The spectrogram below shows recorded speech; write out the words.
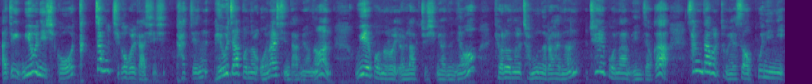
아직 미혼이시고 특정 직업을 가시, 가진 배우자분을 원하신다면은 위에 번호로 연락 주시면은요 결혼을 전문으로 하는 최보나 매니저가 상담을 통해서 본인이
